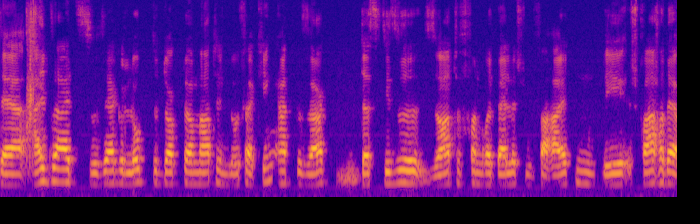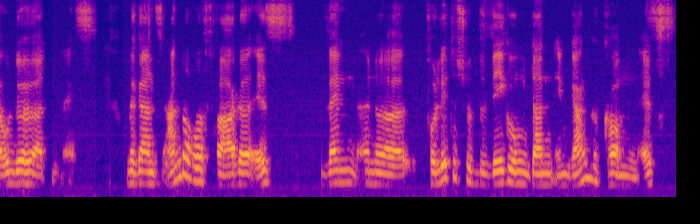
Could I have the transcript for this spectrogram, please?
der allseits so sehr gelobte Dr. Martin Luther King hat gesagt, dass diese Sorte von rebellischem Verhalten die Sprache der Ungehörten ist. Eine ganz andere Frage ist, wenn eine politische Bewegung dann in Gang gekommen ist,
